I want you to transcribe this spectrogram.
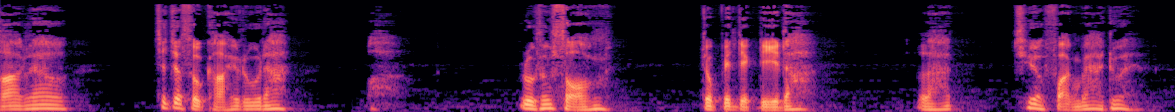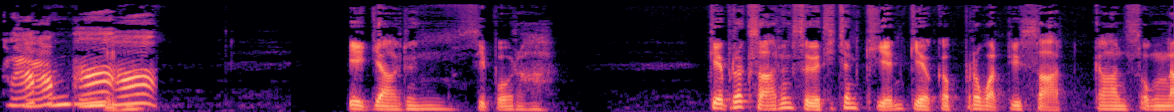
ทางแล้ว ฉันจะส่งข่าวให้รู้นะอ๋อลูกทั้งสองจงเป็นเด็กดีนะและเชื่อฟังแม่ด้วย ครับคุณพ่อ อีกอย่างหนึ่งสิโปรา เก็บรักษาหนังสือที่ฉันเขียนเกี่ยวกับประวัติศาสตร์ การทรงน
